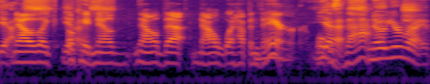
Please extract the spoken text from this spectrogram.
Yeah. Now, like, yes. okay, now, now that, now what happened mm-hmm. there? What yes. was that? No, you're right.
